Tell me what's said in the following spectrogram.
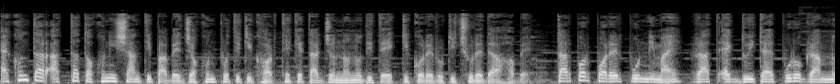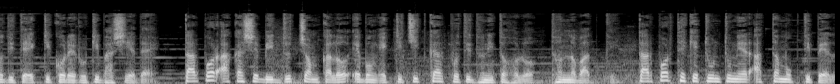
এখন তার আত্মা তখনই শান্তি পাবে যখন প্রতিটি ঘর থেকে তার জন্য নদীতে একটি করে রুটি ছুড়ে দেওয়া হবে। তারপর পরের পূর্ণিমায়, রাত এক দুইটায় পুরো গ্রাম নদীতে একটি করে রুটি ভাসিয়ে দেয়। তারপর আকাশে বিদ্যুৎ চমকালো এবং একটি চিৎকার প্রতিধ্বনিত হল, ধন্যবাদ তারপর থেকে টুনটুনের আত্মা মুক্তি পেল।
